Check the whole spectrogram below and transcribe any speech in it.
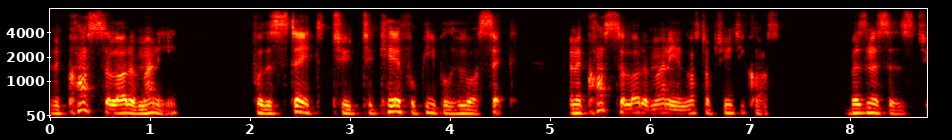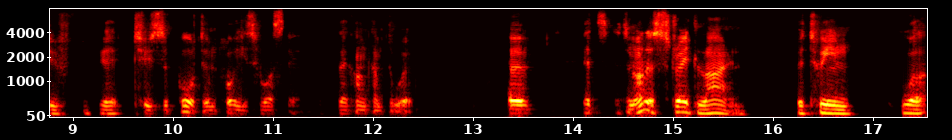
And it costs a lot of money for the state to, to care for people who are sick. And it costs a lot of money and lost opportunity costs businesses to to support employees who are sick they can't come to work. So it's it's not a straight line between well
